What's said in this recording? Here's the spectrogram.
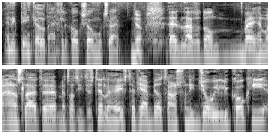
En ik denk dat het eigenlijk ook zo moet zijn. Ja. Laten we dan bij hem aansluiten met wat hij te vertellen heeft. Heb jij een beeld trouwens van die Joey Lukoki, uh,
